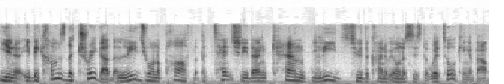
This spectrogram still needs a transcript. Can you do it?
you know, it becomes the trigger that leads you on a path that potentially then can lead to the kind of illnesses that we're talking about.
